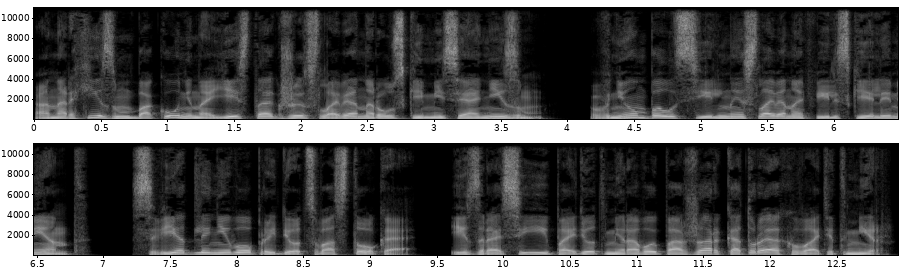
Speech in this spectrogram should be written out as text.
Анархизм Бакунина есть также славяно-русский миссионизм. В нем был сильный славянофильский элемент. Свет для него придет с Востока. Из России пойдет мировой пожар, который охватит мир.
